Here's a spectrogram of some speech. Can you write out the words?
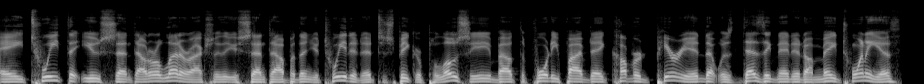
a tweet that you sent out, or a letter actually that you sent out, but then you tweeted it to Speaker Pelosi about the 45 day covered period that was designated on May 20th,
